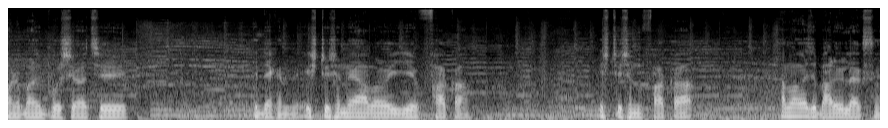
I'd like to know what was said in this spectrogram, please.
অনেক মানুষ বসে আছে, দেখেন স্টেশনে আবার ওই যে ফাঁকা, স্টেশন ফাঁকা, আমার কাছে ভালোই লাগছে।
